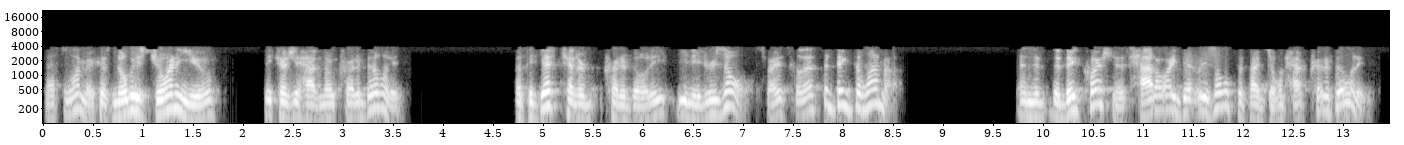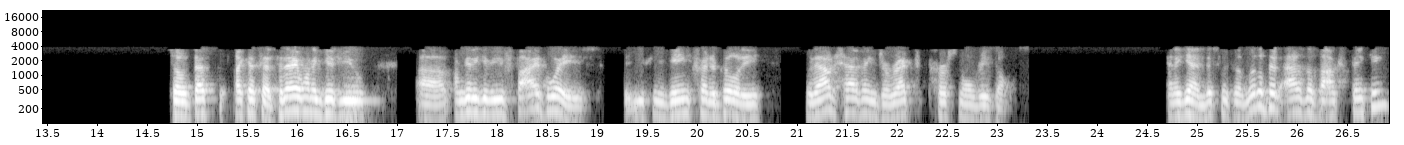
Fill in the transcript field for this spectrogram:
That's the dilemma because nobody's joining you because you have no credibility. But to get credibility, you need results, right? So that's the big dilemma. And the, the big question is, how do I get results if I don't have credibility? So that's, like I said, today I want to give you, uh, I'm going to give you five ways that you can gain credibility without having direct personal results. And again, this is a little bit out of the box thinking,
